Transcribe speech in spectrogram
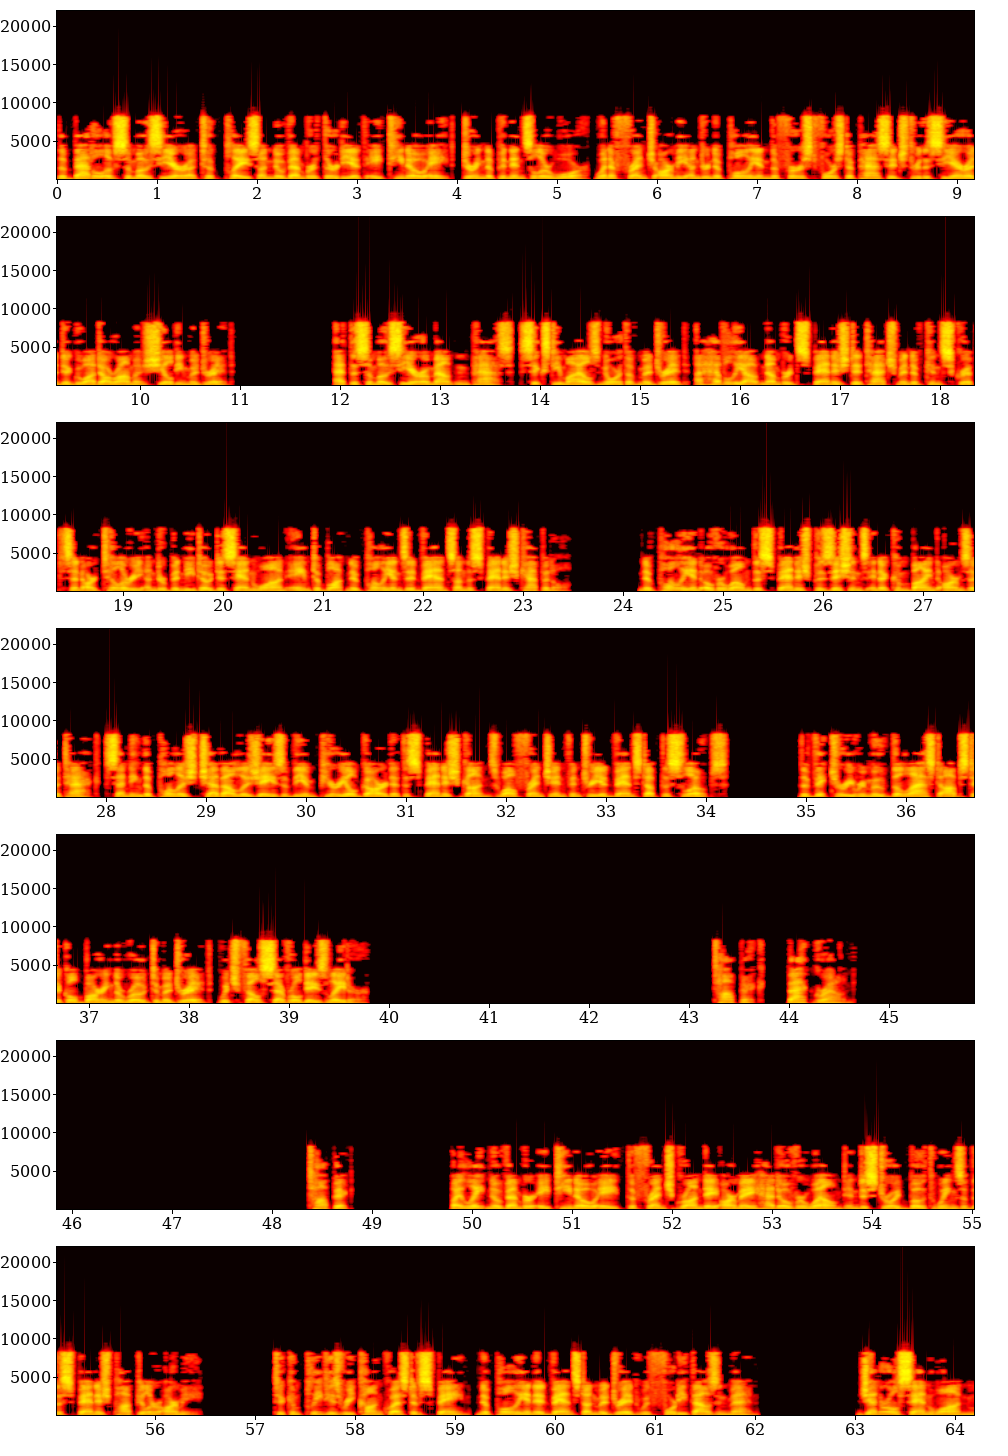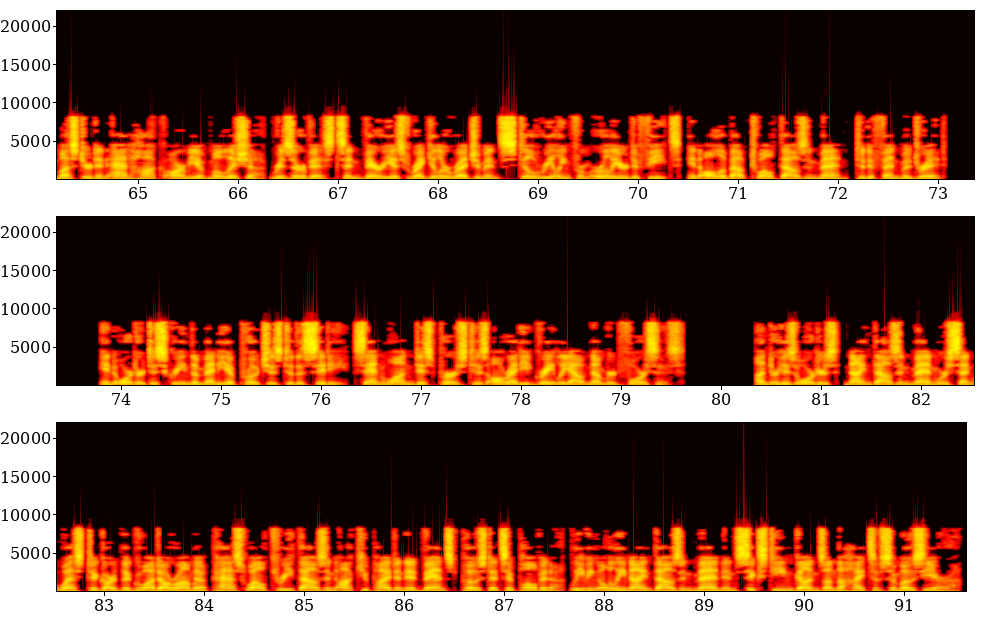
The Battle of Somosierra took place on November 30, 1808, during the Peninsular War, when a French army under Napoleon I forced a passage through the Sierra de Guadarrama shielding Madrid. At the Somosierra mountain pass, 60 miles north of Madrid, a heavily outnumbered Spanish detachment of conscripts and artillery under Benito de San Juan aimed to block Napoleon's advance on the Spanish capital. Napoleon overwhelmed the Spanish positions in a combined arms attack, sending the Polish Chevaux légers of the Imperial Guard at the Spanish guns while French infantry advanced up the slopes. The victory removed the last obstacle barring the road to Madrid, which fell several days later. Background by late November 1808 the French Grande Armée had overwhelmed and destroyed both wings of the Spanish Popular Army. To complete his reconquest of Spain, Napoleon advanced on Madrid with 40,000 men. General San Juan mustered an ad hoc army of militia, reservists and various regular regiments still reeling from earlier defeats, in all about 12,000 men, to defend Madrid. In order to screen the many approaches to the city, San Juan dispersed his already greatly outnumbered forces. Under his orders, 9,000 men were sent west to guard the Guadarrama Pass while 3,000 occupied an advanced post at Sepulveda, leaving only 9,000 men and 16 guns on the heights of Somosierra.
